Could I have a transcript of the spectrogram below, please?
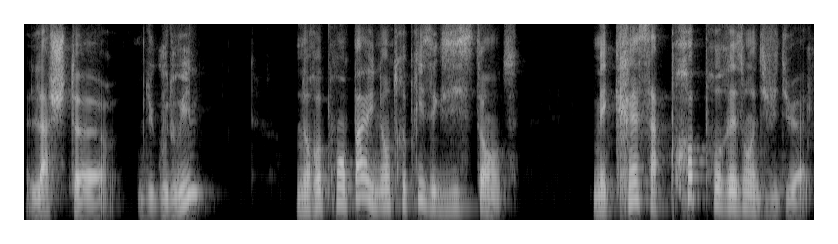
l'acheteur du goodwill ne reprend pas une entreprise existante, mais crée sa propre raison individuelle.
